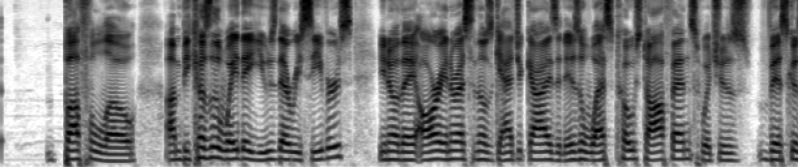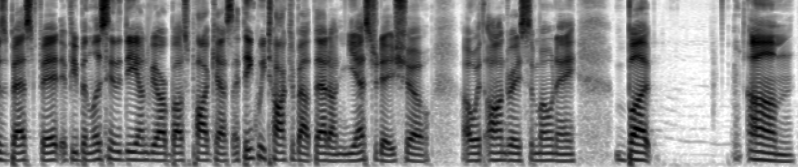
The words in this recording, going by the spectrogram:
Buffalo um, because of the way they use their receivers. You know, they are interested in those gadget guys. It is a West Coast offense, which is Visca's best fit. If you've been listening to the DNVR Buffs podcast, I think we talked about that on yesterday's show uh, with Andre Simone. But, um,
